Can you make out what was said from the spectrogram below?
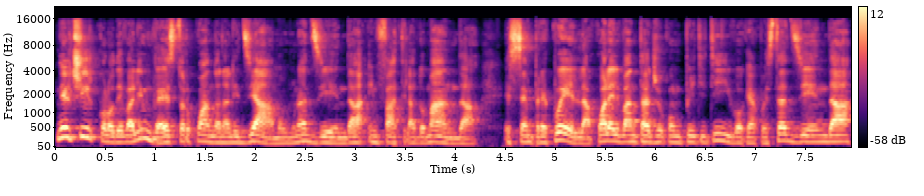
Nel circolo dei value investor, quando analizziamo un'azienda, infatti la domanda è sempre quella, qual è il vantaggio competitivo che ha questa azienda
